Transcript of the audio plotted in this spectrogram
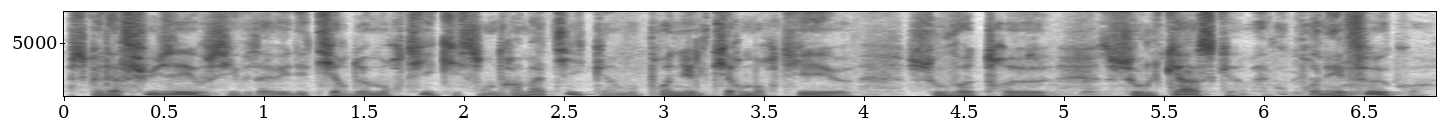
parce que la fusée aussi, vous avez des tirs de mortier qui sont dramatiques. Hein. Vous prenez le tir mortier sous, votre, sous le casque, ben, vous prenez feu. Quoi.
